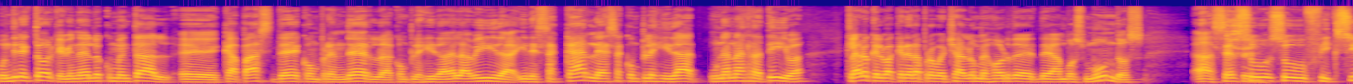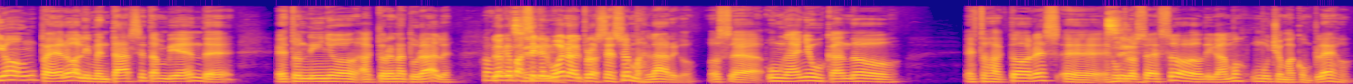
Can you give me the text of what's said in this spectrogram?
un director que viene del documental eh, capaz de comprender la complejidad de la vida y de sacarle a esa complejidad una narrativa, claro que él va a querer aprovechar lo mejor de, ambos mundos, hacer su, ficción, pero alimentarse también de estos niños actores naturales. Lo que pasa es que, bueno, el proceso es más largo. O sea, un año buscando estos actores eh, es un proceso, digamos, mucho más complejo.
